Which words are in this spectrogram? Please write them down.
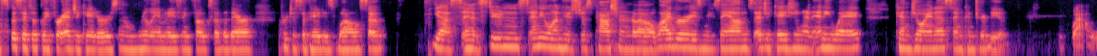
specifically for educators, and really amazing folks over there participate as well. So, yes, and it's students, anyone who's just passionate about libraries, museums, education in any way can join us and contribute. Wow.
